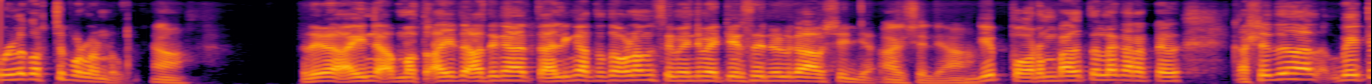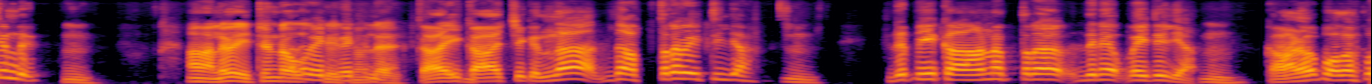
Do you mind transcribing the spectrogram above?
ഉള്ളു കുറച്ച് പൊള്ളുണ്ടാവും ആ. അത് അതിന്റെ അതിനകത്ത് അല്ലെങ്കിൽ അത്രത്തോളം സിമെന്റ് മെറ്റീരിയൽസിന്റെ ഉള്ളിൽ ആവശ്യമില്ല. ആവശ്യമില്ല ഈ പുറം ഭാഗത്തുള്ള കറക്റ്റ് പക്ഷെ ഇത് വെയിറ്റ് ഉണ്ട്. നല്ല വെയിറ്റ് ഉണ്ടാവും ഈ കാഴ്ചക്ക് എന്നാ ഇത് അത്ര വെയിറ്റ് ഇല്ല. ഇതിപ്പോ ഈ കാണുന്ന അത്ര ഇതിന് വെയിറ്റ് ഇല്ല. കാണുമ്പോ പുതപ്പ്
